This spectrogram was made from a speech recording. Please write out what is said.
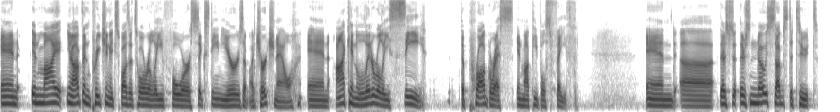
And in my, you know, I've been preaching expositorily for 16 years at my church now, and I can literally see the progress in my people's faith. And uh, there's there's no substitute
